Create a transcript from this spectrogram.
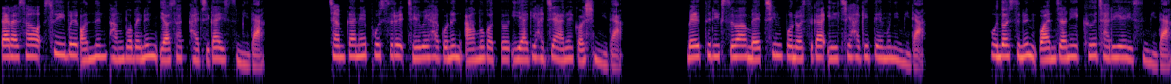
따라서 수입을 얻는 방법에는 여섯 가지가 있습니다. 잠깐의 포스를 제외하고는 아무것도 이야기하지 않을 것입니다. 매트릭스와 매칭 보너스가 일치하기 때문입니다. 보너스는 완전히 그 자리에 있습니다.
